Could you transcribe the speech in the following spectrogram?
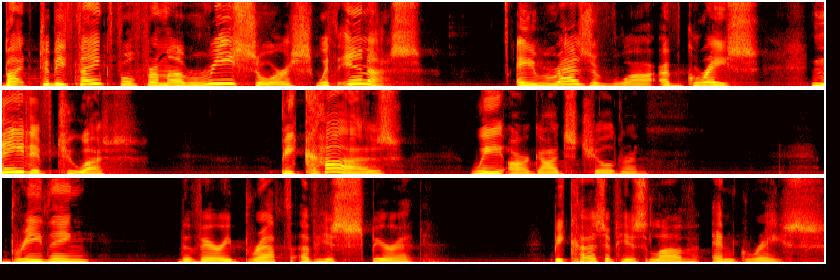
but to be thankful from a resource within us, a reservoir of grace native to us because we are God's children, breathing the very breath of His Spirit because of His love and grace,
